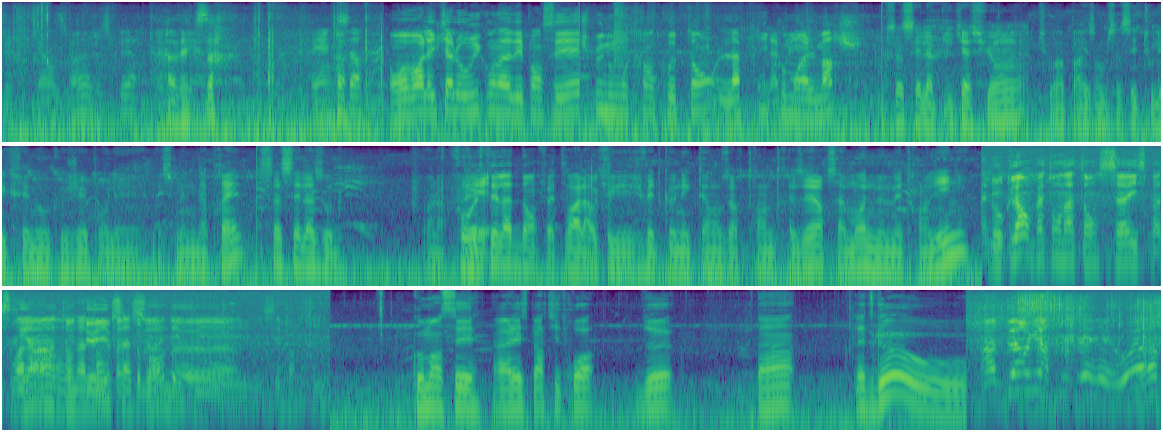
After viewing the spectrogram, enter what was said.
Peut-être 15-20 j'espère. Avec ça Rien que ça. on va voir les calories qu'on a dépensées. Je peux nous montrer entre temps l'appli, comment elle marche. Donc ça c'est l'application. Tu vois par exemple ça c'est tous les créneaux que j'ai pour les, semaines d'après. Ça c'est la zone. Voilà. Faut rester là-dedans en fait. Voilà, je vais te connecter à 11h30, 13h, c'est à moi de me mettre en ligne. Donc là en fait on attend ça, il se passe rien, tant qu'il n'y a pas de commande. Euh, c'est parti. Commencez, allez c'est parti 3, 2, 1, Let's go Un burger s'il te plaît Hop,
